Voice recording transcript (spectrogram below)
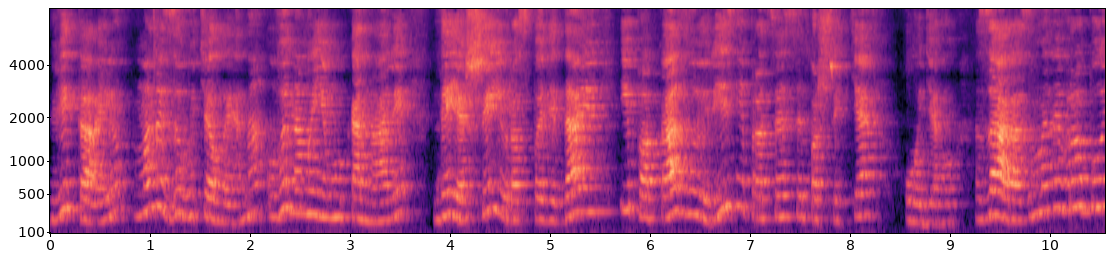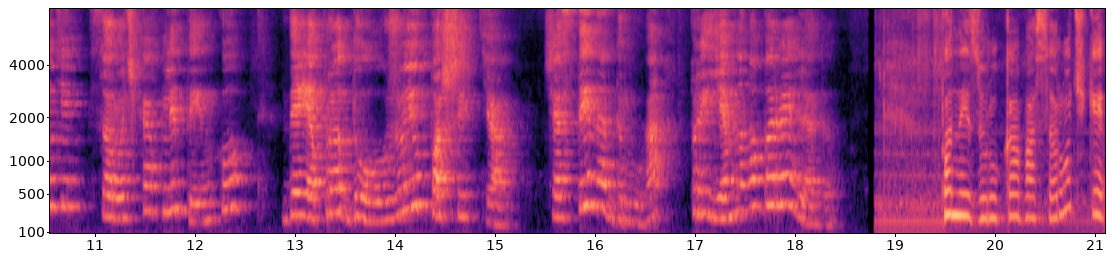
Вітаю! Мене звуть Олена. Ви на моєму каналі, де я шию, розповідаю і показую різні процеси пошиття одягу. Зараз в мене в роботі сорочка в клітинку, де я продовжую пошиття. Частина друга приємного перегляду. По низу рукава сорочки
